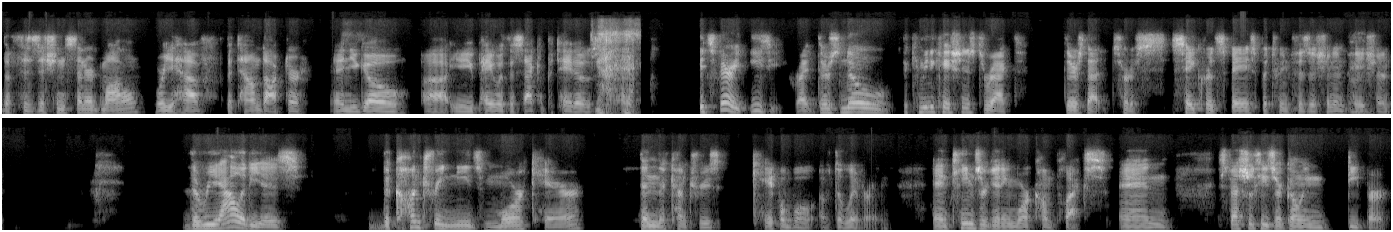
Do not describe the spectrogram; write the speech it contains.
the physician-centered model, where you have the town doctor and you go, uh, you pay with a sack of potatoes. kind of, it's very easy, right? There's no the communication is direct there's that sort of sacred space between physician and mm-hmm. patient. The reality is the country needs more care than the country's capable of delivering. And teams are getting more complex and specialties are going deeper.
